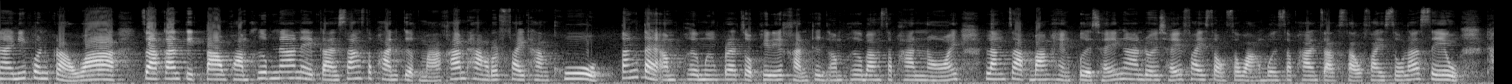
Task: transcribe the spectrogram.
นายนิพนธ์กล่าวว่า จากการติดตามความคืบหน้าในการสร้างสะพานเกือกหมาข้ามทางรถไฟทางคู่ ตั้งแต่อำเภอเมืองประจวบคีรีขันธ์ถึงอำเภอบางสะพานน้อย หลังจากบางแห่งเปิดใช้งานโดยใช้ไฟส่องสว่างบนสะพานจากเสาไฟโซลาเซลล์ท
